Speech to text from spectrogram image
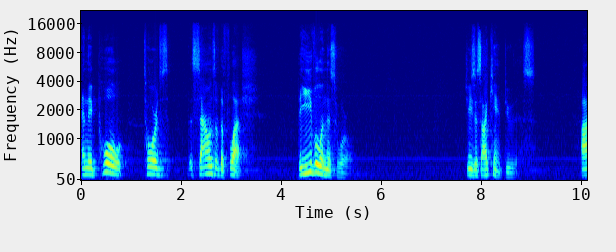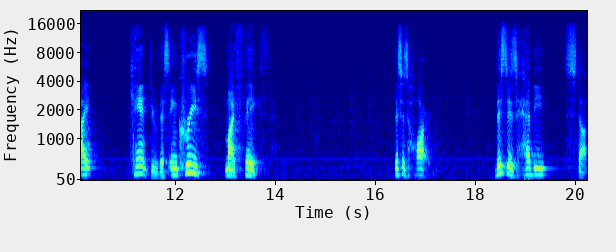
and they pull towards the sounds of the flesh, the evil in this world? Jesus, I can't do this. I can't do this. Increase my faith. This is hard. This is heavy stuff.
